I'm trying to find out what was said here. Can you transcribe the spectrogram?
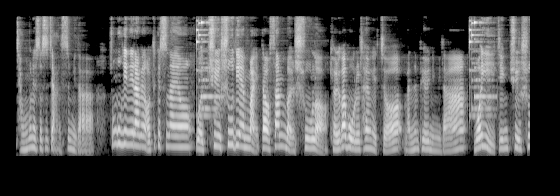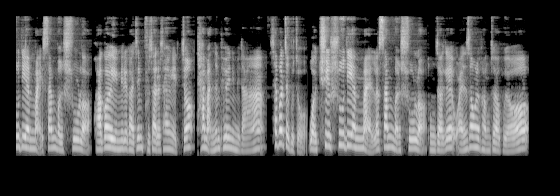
장문에서 쓰지 않습니다. 중국인이라면 어떻게 쓰나요? 我去书店买到三本书了. 결과 보호를 사용했죠. 맞는 표현입니다. 我已经去书店买三本书了. 과거의 의미를 가진 부사를 사용했죠. 다 맞는 표현입니다. 세 번째 구조. 我去书店买了三本书了. 동작의 완성을 강조하고요.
